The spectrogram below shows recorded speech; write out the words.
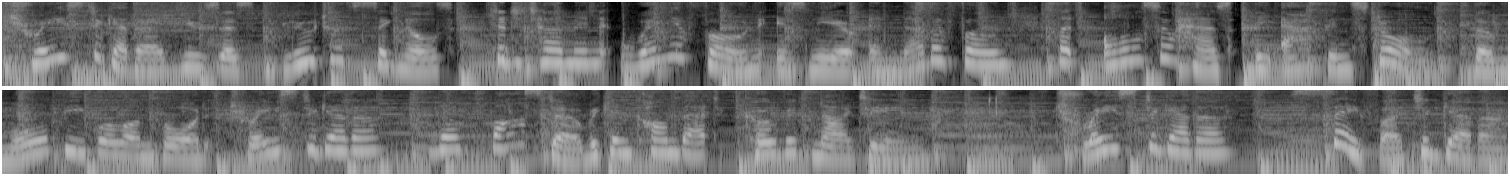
Trace Together uses Bluetooth signals to determine when your phone is near another phone that also has the app installed. The more people on board Trace Together, the faster we can combat COVID 19. Trace Together, safer together.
